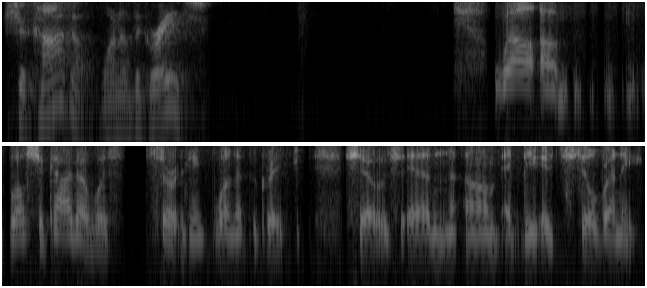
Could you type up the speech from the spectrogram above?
Chicago, one of the greats. Well, um, well, Chicago was certainly one of the great shows, and um, it's still running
